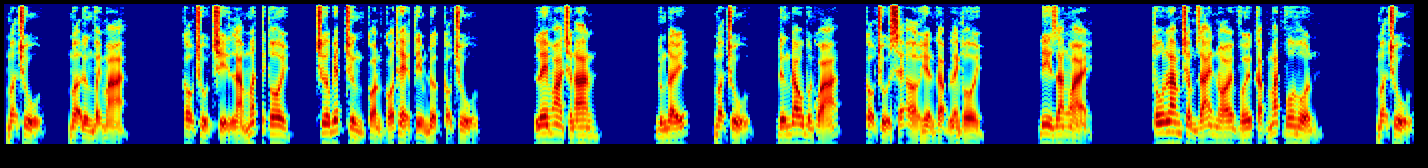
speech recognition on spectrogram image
Mợ chủ, mợ đừng vậy mà. Cậu chủ chỉ là mất tích tôi chưa biết chừng còn có thể tìm được cậu chủ. Lê hoa trấn an. Đúng đấy, mợ chủ, đừng đau buồn quá, cậu chủ sẽ ở hiền gặp lành thôi. Đi ra ngoài. Tô lam chậm rãi nói với cặp mắt vô hồn. Mợ chủ,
